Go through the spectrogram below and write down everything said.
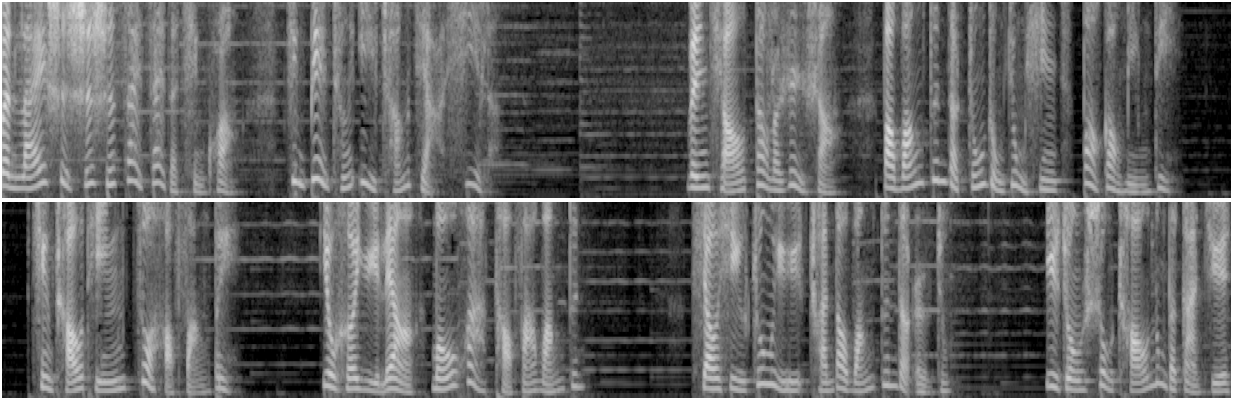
本来是实实在在的情况，竟变成一场假戏了。温峤到了任上，把王敦的种种用心报告明帝，请朝廷做好防备，又和庾亮谋划讨伐王敦。消息终于传到王敦的耳中，一种受嘲弄的感觉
